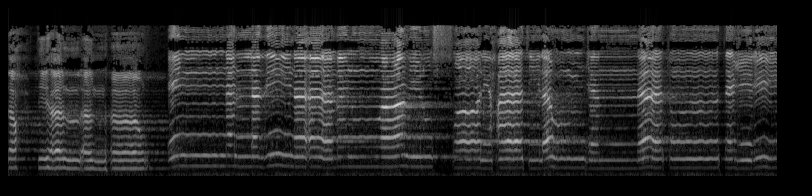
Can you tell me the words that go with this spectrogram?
تحتها الأنهار. إن الذين آمنوا وعملوا الصالحات لهم جنات تجري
